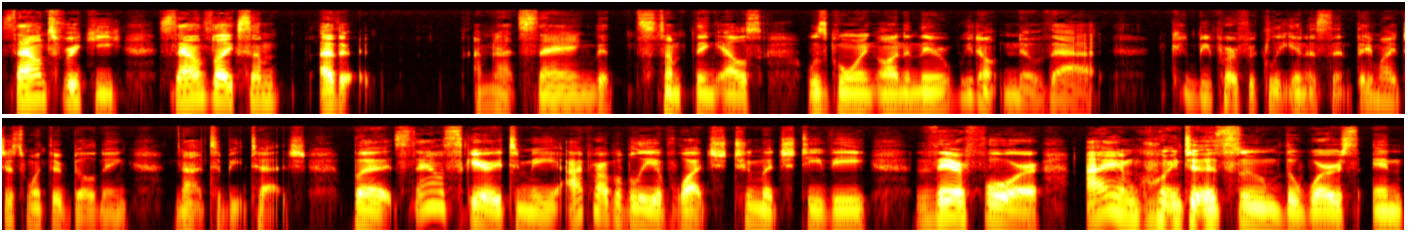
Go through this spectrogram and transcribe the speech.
Sounds freaky. Sounds like some other. I'm not saying that something else was going on in there. We don't know that could be perfectly innocent. They might just want their building not to be touched. But sounds scary to me. I probably have watched too much TV. Therefore, I am going to assume the worst in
